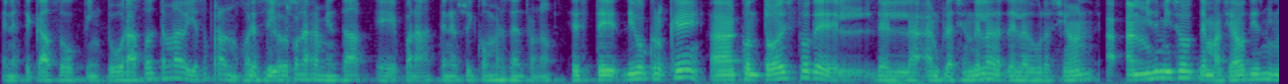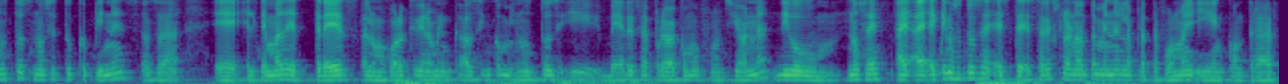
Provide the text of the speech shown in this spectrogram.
en este caso pinturas, todo el tema de belleza para las mujeres, y lo veo con una herramienta eh, para tener su e-commerce dentro, ¿no? Este, digo, creo que uh, con todo esto de, de, la ampliación de la, de la duración, a, a, mí se me hizo demasiado 10 minutos, no sé tú qué opines, o sea, eh, el tema de tres, a lo mejor que hubieran brincado cinco minutos y ver esa prueba cómo funciona. Digo, no sé, hay, hay, que nosotros este, estar explorando también en la plataforma y encontrar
